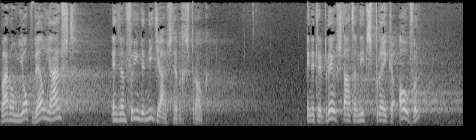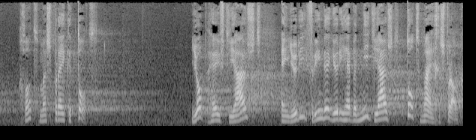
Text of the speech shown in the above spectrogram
waarom Job wel juist en zijn vrienden niet juist hebben gesproken. In het Hebreeuws staat er niet spreken over God, maar spreken tot. Job heeft juist, en jullie, vrienden, jullie hebben niet juist tot mij gesproken.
